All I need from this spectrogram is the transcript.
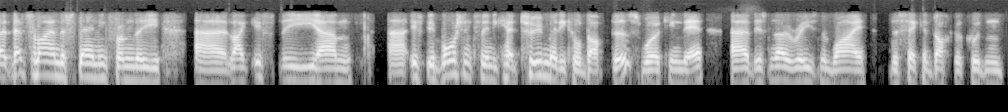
Uh, that's my understanding from the uh, like if the um, uh, if the abortion clinic had two medical doctors working there, uh, there's no reason why the second doctor couldn't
